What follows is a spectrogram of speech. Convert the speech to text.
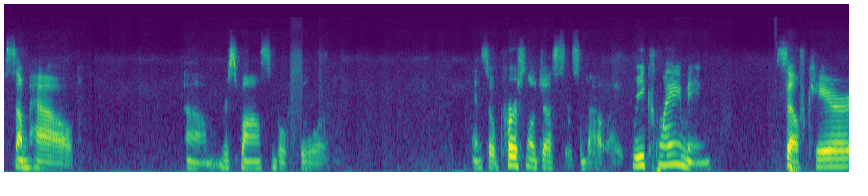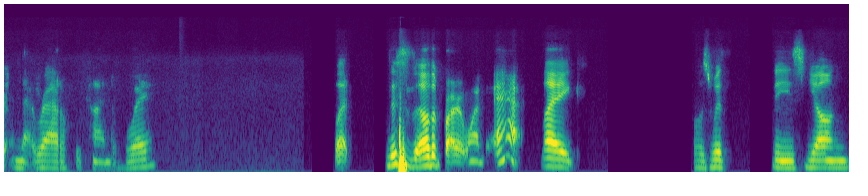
somehow um, responsible for and so personal justice about like reclaiming self care in that radical kind of way. But this is the other part I wanted to add. Like, I was with these young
